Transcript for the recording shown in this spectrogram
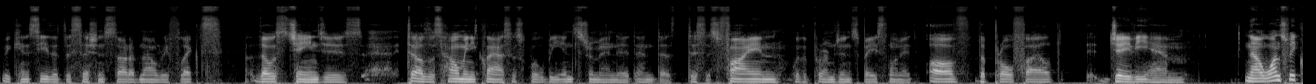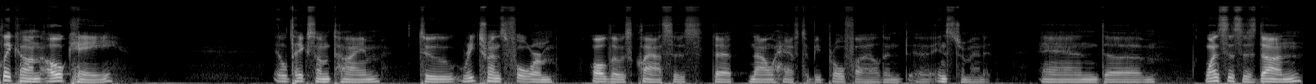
we can see that the session startup now reflects those changes. It tells us how many classes will be instrumented and that this is fine with the permission space limit of the profiled JVM. Now once we click on OK, it'll take some time to retransform all those classes that now have to be profiled and uh, instrumented. And um, once this is done,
